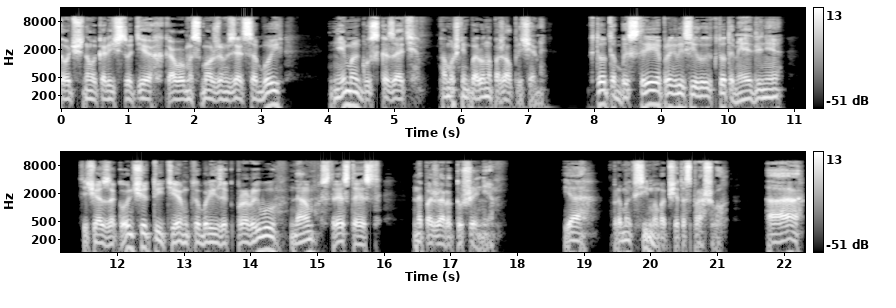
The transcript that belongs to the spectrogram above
точного количества тех, кого мы сможем взять с собой, не могу сказать». Помощник барона пожал плечами. Кто-то быстрее прогрессирует, кто-то медленнее. Сейчас закончат, и тем, кто близок к прорыву, дам стресс-тест на пожаротушение. Я про Максима вообще-то спрашивал. А,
